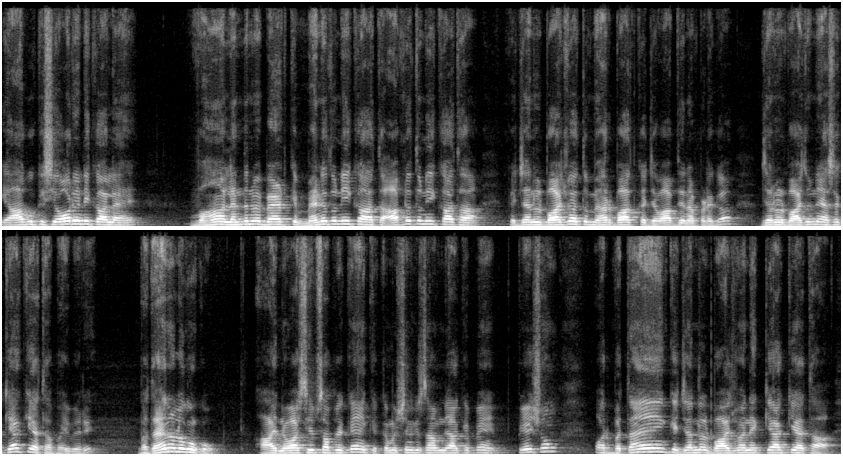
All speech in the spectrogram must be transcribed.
कि आपको किसी और ने निकाला है। वहाँ लंदन में बैठ के मैंने तो नहीं कहा था, आपने तो नहीं कहा था कि जनरल बाजवा तुम्हें हर बात का जवाब देना पड़ेगा। जनरल बाजवा ने ऐसा क्या किया था भाई मेरे? बताएँ ना लोगों को। आज नवाज़ शरीफ साहब से कहें कि कमीशन के सामने आके पेश हों और बताएँ कि जनरल बाजवा ने क्या किया था।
